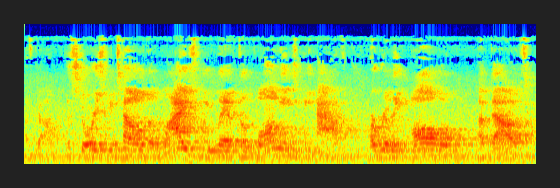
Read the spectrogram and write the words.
of God. The stories we tell, the lives we live, the longings we have are really all about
